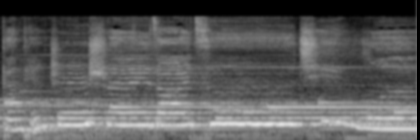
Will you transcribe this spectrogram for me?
甘甜之水再次亲吻，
